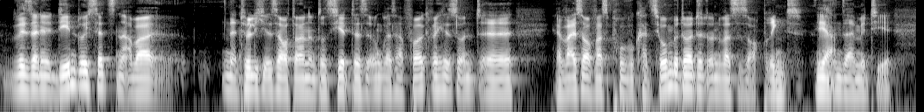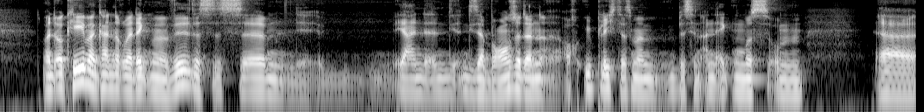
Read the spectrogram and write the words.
will seine Ideen durchsetzen, aber natürlich ist er auch daran interessiert, dass irgendwas erfolgreich ist und äh, er weiß auch, was Provokation bedeutet und was es auch bringt Ja. in seinem Metier. Und okay, man kann darüber denken, wie man will. Das ist ähm, ja in, in dieser Branche dann auch üblich, dass man ein bisschen anecken muss, um äh,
